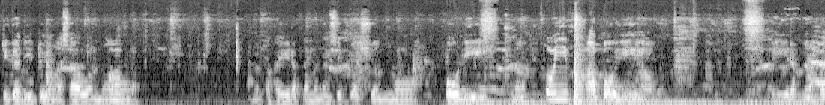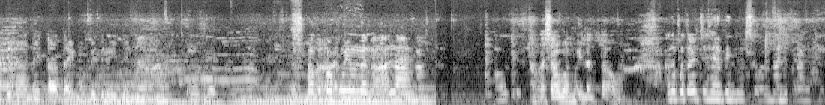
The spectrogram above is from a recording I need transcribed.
Tiga dito yung asawa mo. Opo. Napakahirap naman ng sitwasyon mo. Poli, no? Poyi po. Ah, poli. Opo. Mahirap na, pati nanay tatay mo, bedridden na. Opo. Tapos Ako mga pa anak, po yung nag-aalaga. Ang asawa mo ilang taon? Ano po, 37 years old, Nali Frankie.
